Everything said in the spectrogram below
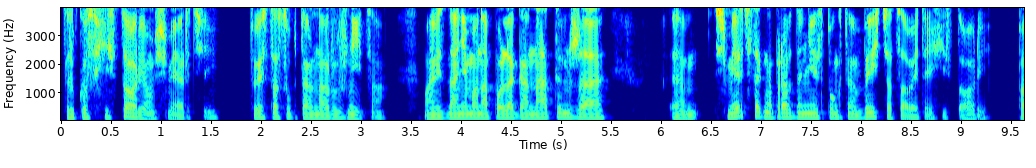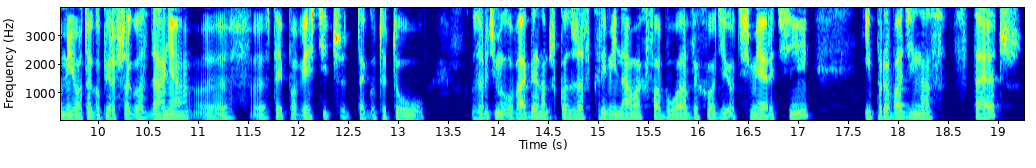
tylko z historią śmierci, tu jest ta subtelna różnica. Moim zdaniem ona polega na tym, że śmierć tak naprawdę nie jest punktem wyjścia całej tej historii. Pomimo tego pierwszego zdania e, w, tej powieści czy tego tytułu. Zwróćmy uwagę na przykład, że w kryminałach fabuła wychodzi od śmierci i prowadzi nas wstecz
